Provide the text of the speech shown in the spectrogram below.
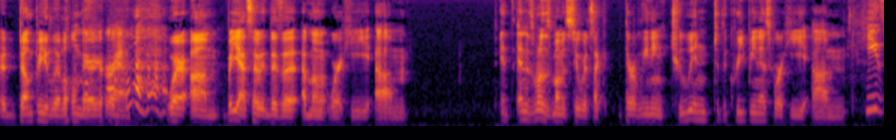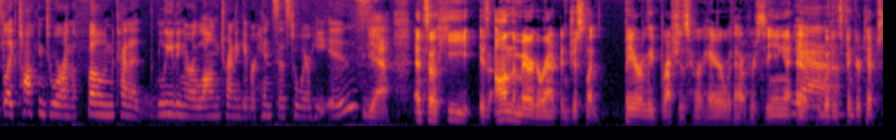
a, a dumpy little merry-go-round." Where um, but yeah, so there's a, a moment where he um, it and it's one of those moments too where it's like they're leaning too into the creepiness where he um He's like talking to her on the phone, kind of leading her along, trying to give her hints as to where he is. Yeah. And so he is on the merry-go-round and just like barely brushes her hair without her seeing it uh, Yeah. with his fingertips.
